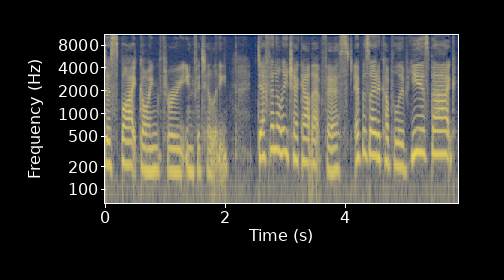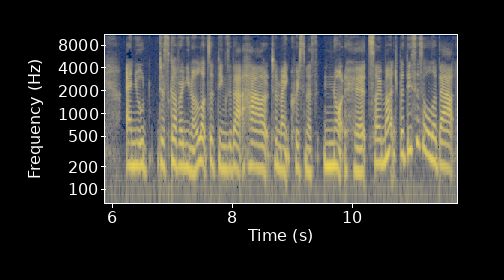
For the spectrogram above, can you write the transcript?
despite going through infertility definitely check out that first episode a couple of years back and you'll discover, you know, lots of things about how to make Christmas not hurt so much. But this is all about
